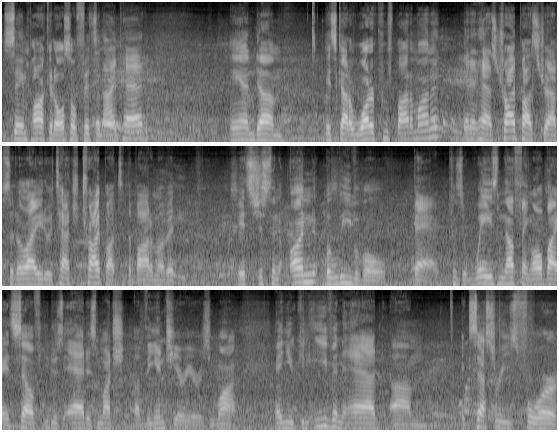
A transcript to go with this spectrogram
Same pocket also fits an iPad. And um, it's got a waterproof bottom on it, and it has tripod straps that allow you to attach a tripod to the bottom of it. It's just an unbelievable bag because it weighs nothing all by itself. You just add as much of the interior as you want. And you can even add um, accessories for,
